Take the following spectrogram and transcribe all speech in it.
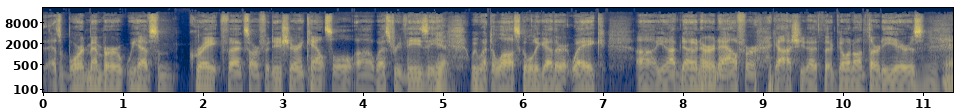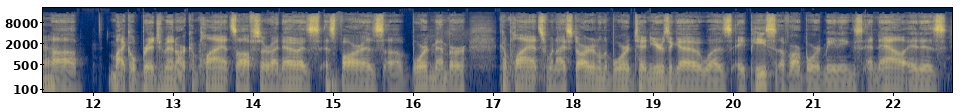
as a board member, we have some great folks. Our fiduciary counsel, uh, West Revisi, Yeah. we went to law school together at Wake. Uh, you know, I've known her now for, gosh, you know, th- going on 30 years. Yeah. Uh, Michael Bridgman, our compliance officer, I know as, as far as a board member compliance, when I started on the board 10 years ago was a piece of our board meetings. And now it is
